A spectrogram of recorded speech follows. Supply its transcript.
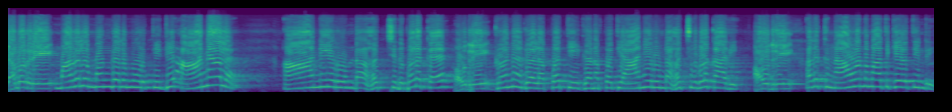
ಯಾವಾಗ್ರಿ? ಮೊದಲು ಮಂಗಲ ಮೂರ್ತಿ ಇದ್ದಿ ಆಮೇಲೆ ಆನೆ ರುಂಡ ಹಚ್ಚಿದ ಬಳಕ ಹೌದ್ರಿ. ಗಣಗಳ ಪತಿ ಗಣಪತಿ ಆನೆ ರುಂಡ ಹಚ್ಚಿದ ಬಳಕ ಆದಿ. ಹೌದ್ರಿ. ಅದಕ್ಕೆ ನಾವೊಂದು ಮಾತು ಕೇಳ್ತೀನಿ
